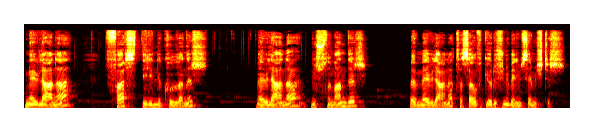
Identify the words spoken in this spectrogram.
Mevlana Fars dilini kullanır. Mevlana Müslümandır ve Mevlana tasavvuf görüşünü benimsemiştir.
